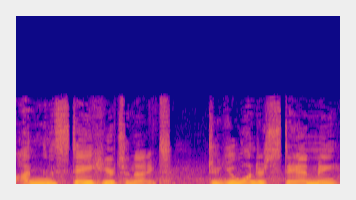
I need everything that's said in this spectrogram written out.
I'm gonna stay here tonight. Do you understand me?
